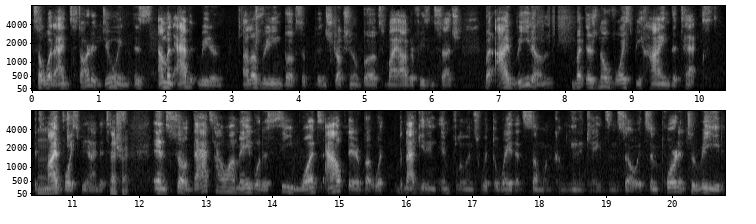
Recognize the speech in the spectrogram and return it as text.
So what I started doing is I'm an avid reader. I love reading books, instructional books, biographies, and such. But I read them, but there's no voice behind the text. It's mm. my voice behind the text. That's right. And so that's how I'm able to see what's out there, but with but not getting influenced with the way that someone communicates. And so it's important to read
